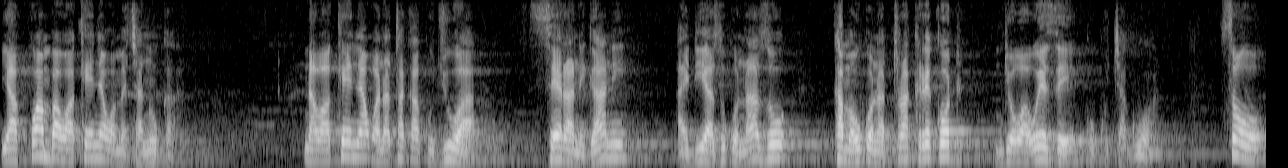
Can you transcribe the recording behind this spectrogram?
ya kwamba Wakenya wamechanuka na Wakenya wanataka kujua sera ni gani, ideas uko nazo, kama uko na track record ndio waweze kukuchagua. So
